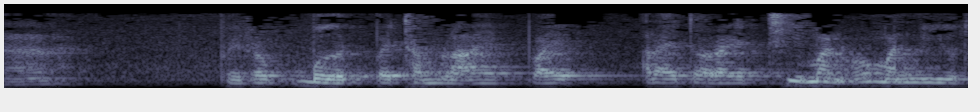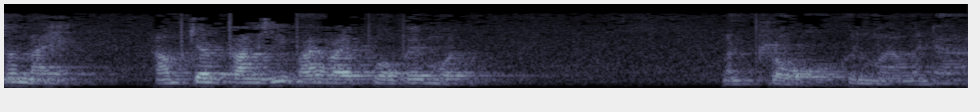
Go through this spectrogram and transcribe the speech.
นะไประเบิดไปทำลายไปอะไรต่ออะไรที่มั่นของมันมีอยู่เท่าไหร่เอาจนพังที่พายไปพวงไปหมด มันโผล่ขึ้นมาไม่ได้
